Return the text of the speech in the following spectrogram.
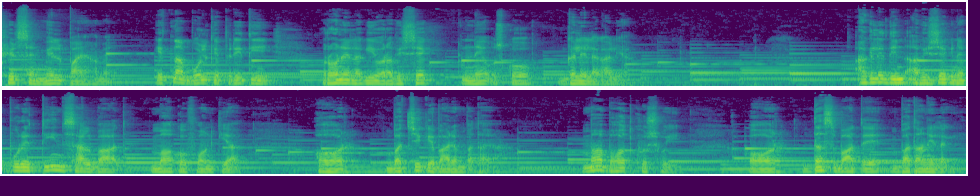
फिर से मिल पाए हमें। इतना बोल के प्रीति रोने लगी और अभिषेक ने उसको गले लगा लिया। अगले दिन अभिषेक ने पूरे तीन साल बाद माँ को फ़ोन किया और बच्चे के बारे में बताया। माँ बहुत खुश हुई और दस बातें बताने लगी।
